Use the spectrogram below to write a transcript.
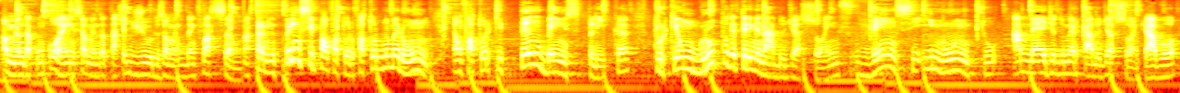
Aumento da concorrência, aumento da taxa de juros, aumento da inflação. Mas para mim, o principal fator, o fator número um, é um fator que também explica porque um grupo determinado de ações vence e muito a média do mercado de ações. Já vou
